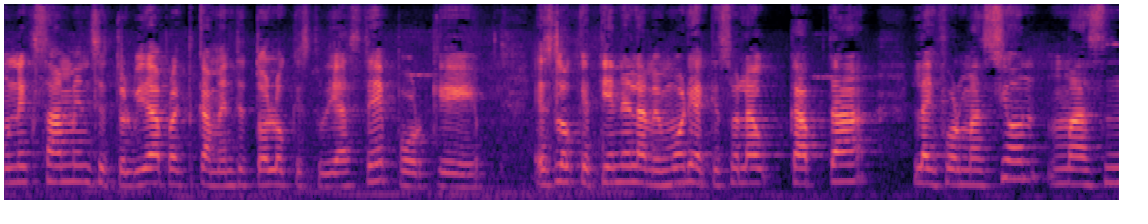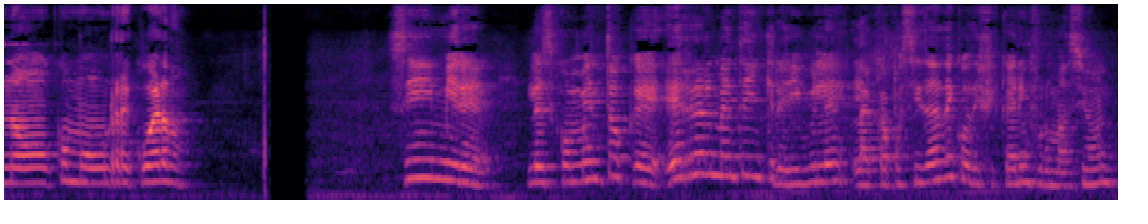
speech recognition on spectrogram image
un examen, se te olvida prácticamente todo lo que estudiaste porque es lo que tiene la memoria, que solo capta la información, más no como un recuerdo. Sí, miren, les comento que es realmente increíble la capacidad de codificar información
